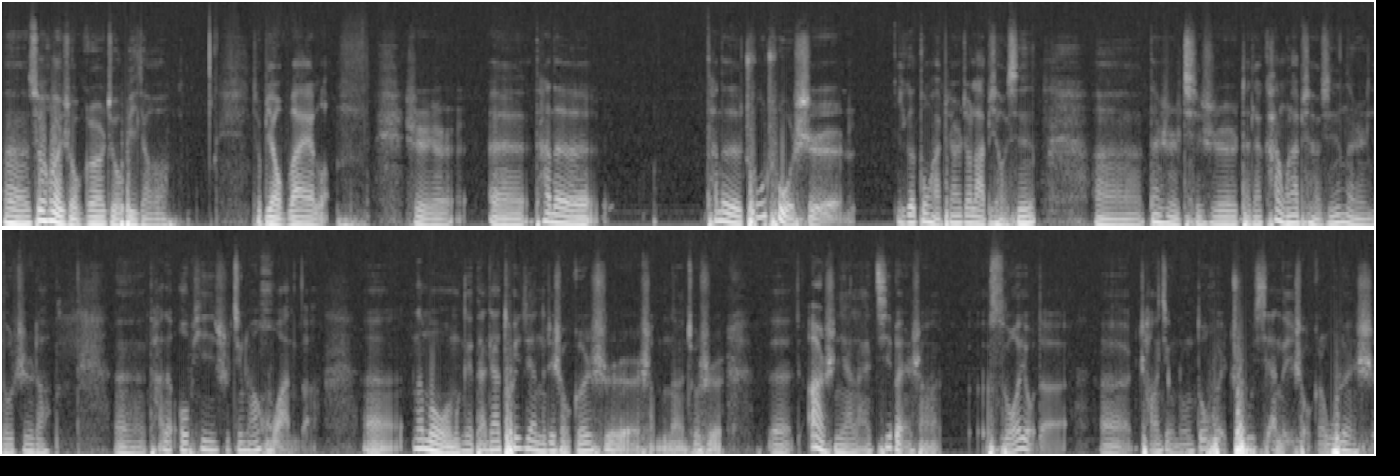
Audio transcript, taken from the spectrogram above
嗯，最后一首歌就比较就比较歪了，是呃，它的它的出处是一个动画片叫《蜡笔小新》，呃，但是其实大家看过《蜡笔小新》的人都知道，呃，它的 O P 是经常换的。呃，那么我们给大家推荐的这首歌是什么呢？就是呃，二十年来基本上所有的呃场景中都会出现的一首歌，无论是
